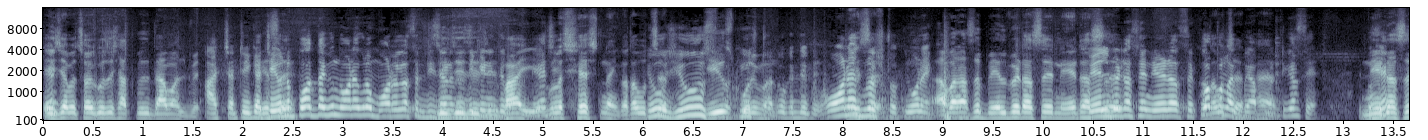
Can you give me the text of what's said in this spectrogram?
এই হিসাবে ছয় কুচি সাত কুচি দাম আসবে। আচ্ছা ঠিক আছে? এগুলো পর্দা কিন্তু অনেকগুলো মডেল আছে ডিজাইন দেখে নিতে ভাই এগুলো শেষ নাই কথা বুঝছেন? হিউজ হিউজ পরিমাণ। ওকে দেখুন অনেকগুলো স্টক অনেক। আবার আছে বেলভেট আছে নেট আছে। ভেলভেট আছে নেট আছে কত? লাগবে আপনার হ্যাঁ। ঠিক আছে? নেট আছে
